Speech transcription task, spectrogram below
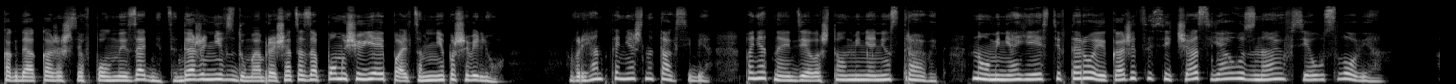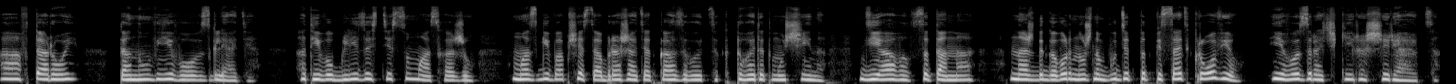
Когда окажешься в полной заднице, даже не вздумай обращаться за помощью, я и пальцем не пошевелю. Вариант, конечно, так себе. Понятное дело, что он меня не устраивает. Но у меня есть и второй, и, кажется, сейчас я узнаю все условия. А второй тону в его взгляде. От его близости с ума схожу. Мозги вообще соображать отказываются, кто этот мужчина. Дьявол, сатана. Наш договор нужно будет подписать кровью. Его зрачки расширяются.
